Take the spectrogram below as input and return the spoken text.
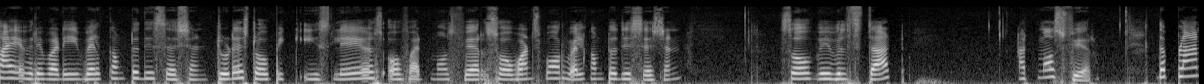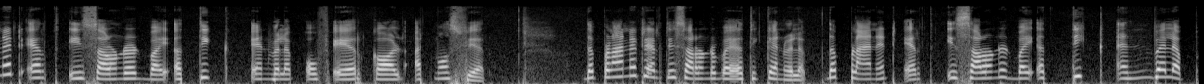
Hi everybody, welcome to this session. Today's topic is layers of atmosphere. So once more welcome to this session. So we will start. Atmosphere. The planet Earth is surrounded by a thick envelope of air called atmosphere. The planet Earth is surrounded by a thick envelope. The planet Earth is surrounded by a thick envelope,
